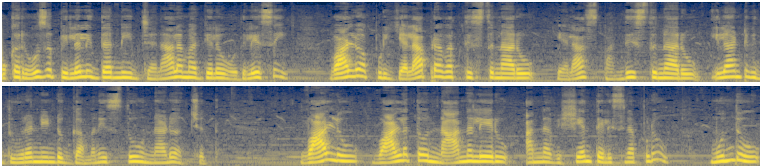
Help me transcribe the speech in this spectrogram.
ఒకరోజు పిల్లలిద్దరినీ జనాల మధ్యలో వదిలేసి వాళ్ళు అప్పుడు ఎలా ప్రవర్తిస్తున్నారు ఎలా స్పందిస్తున్నారు? ఇలాంటివి దూరం నిండు గమనిస్తూ ఉన్నాడు అచ్యుత్. వాళ్ళు వాళ్ళతో నాన్న లేరు అన్న విషయం తెలిసినప్పుడు ముందు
